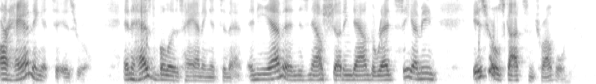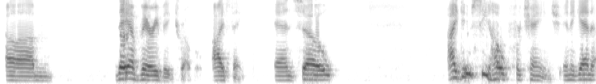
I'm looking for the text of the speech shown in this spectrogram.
are handing it to Israel. And Hezbollah is handing it to them. And Yemen is now shutting down the Red Sea. I mean, Israel's got some trouble here. Um, they have very big trouble, I think. And so I do see hope for change. And again,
